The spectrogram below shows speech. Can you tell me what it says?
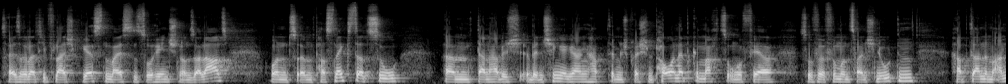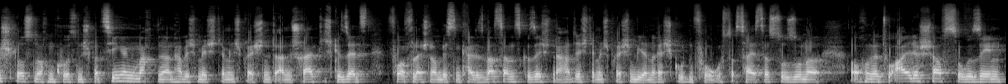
Das heißt, relativ leicht gegessen, meistens so Hähnchen und Salat und ähm, ein paar Snacks dazu. Ähm, dann ich, bin ich hingegangen, habe dementsprechend Powernap gemacht, so ungefähr so für 25 Minuten. Habe dann im Anschluss noch einen kurzen Spaziergang gemacht und dann habe ich mich dementsprechend an den Schreibtisch gesetzt, vor vielleicht noch ein bisschen kaltes Wasser ins Gesicht und da hatte ich dementsprechend wieder einen recht guten Fokus. Das heißt, dass du so eine, auch ein Ritual dir schaffst, so gesehen,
